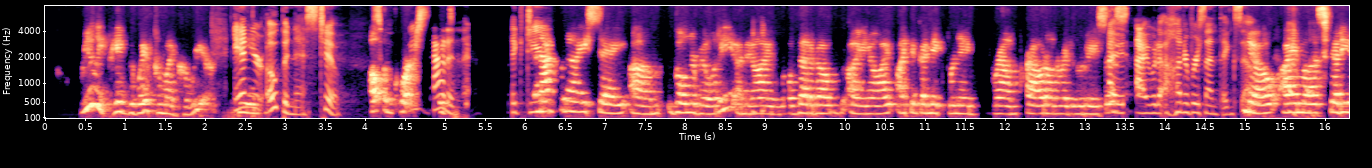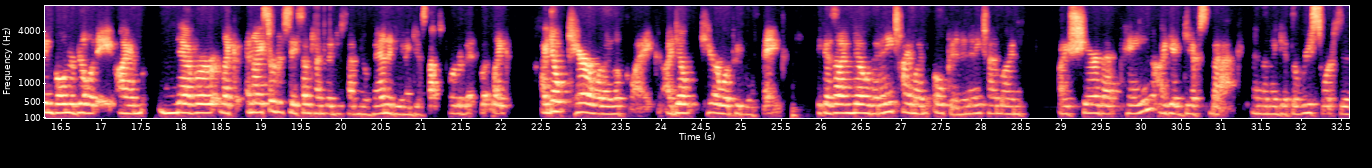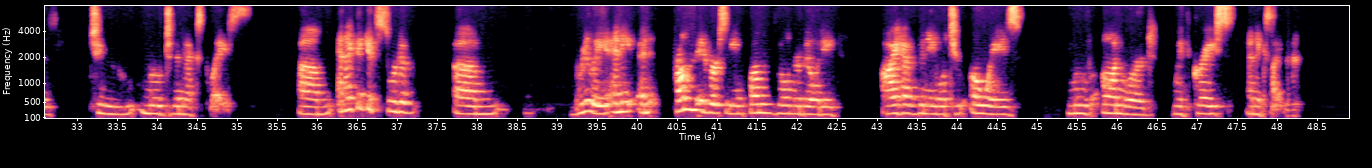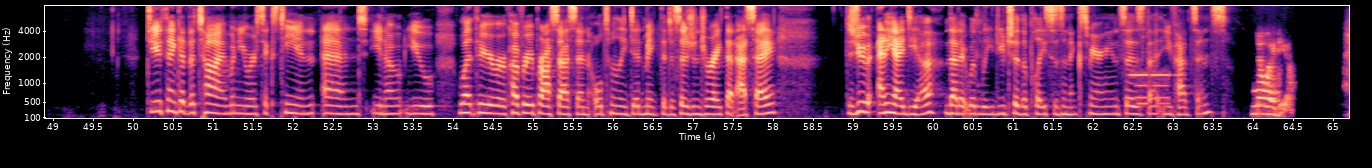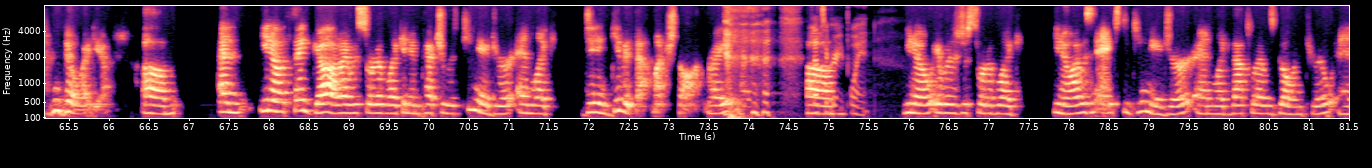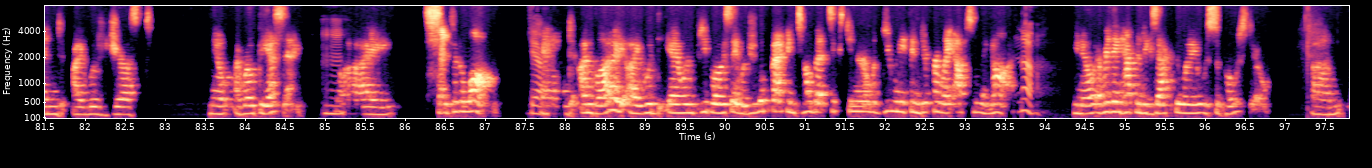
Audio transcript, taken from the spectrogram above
really paved the way for my career. and your openness too oh, So of course, that It's- in there like do and you that's when I say um, vulnerability. I mean, I love that about uh, you know. I, I think I make Brene Brown proud on a regular basis. I, I would 100% think so you know, I'm a study in vulnerability. I am never like, and I sort of say sometimes I just have no vanity. I guess that's part of it. But like, I don't care what I look like. I don't care what people think because I know that anytime I'm open and anytime I'm, I share that pain, I get gifts back, and then I get the resources to move to the next place. Um, and I think it's sort of um, really any and from adversity and from vulnerability, I have been able to always move onward with grace and excitement. Do you think at the time when you were 16 and you know you went through your recovery process and ultimately did make the decision to write that essay, did you have any idea that it would lead you to the places and experiences that you've had since? No idea. no idea. Um, and, you know, thank God I was sort of like an impetuous teenager and like didn't give it that much thought, right? That's a Um, great point. you know, it was just sort of like, you know, I was an angsty teenager and like that's what I was going through. And I was just, you know, I wrote the essay, Mhm. I sent it along. Yeah. And I'm glad I, I would, and when people always say, would you look back and tell that 16 year old to do anything differently? Absolutely not. No. You know, everything happened exactly the way it was supposed to. Um,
